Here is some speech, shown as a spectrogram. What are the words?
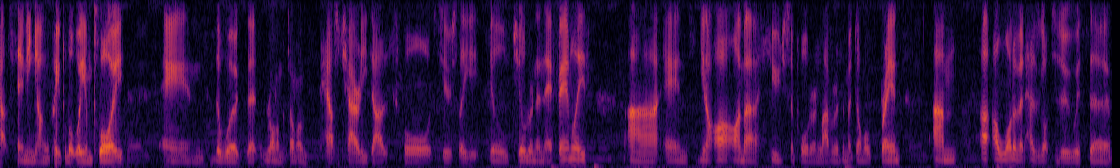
outstanding young people that we employ, and the work that Ronald McDonald House Charity does for seriously ill children and their families. Uh, and you know, I, I'm a huge supporter and lover of the McDonald's brand. Um, a, a lot of it has got to do with the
